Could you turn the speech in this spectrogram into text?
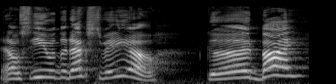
and I'll see you in the next video. Goodbye.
